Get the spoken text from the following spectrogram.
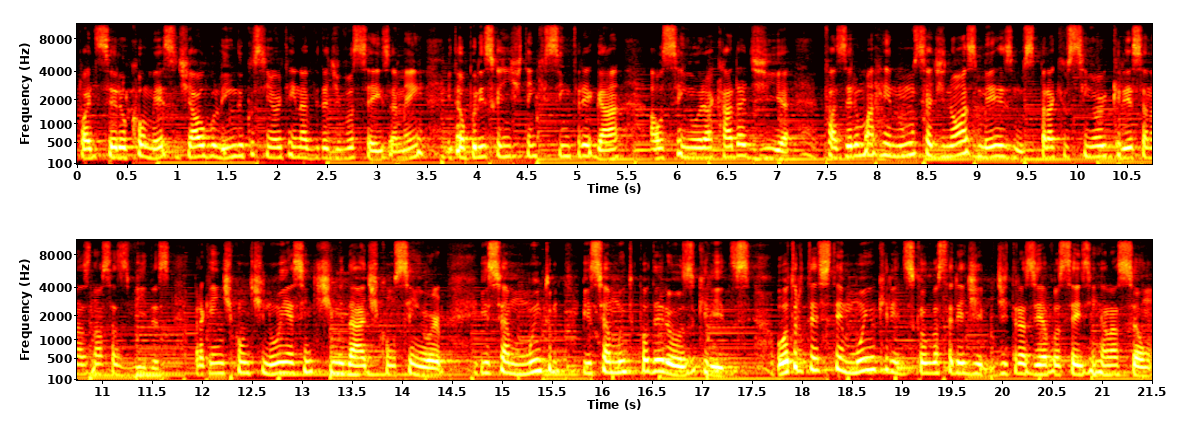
pode ser o começo de algo lindo que o Senhor tem na vida de vocês, amém? Então por isso que a gente tem que se entregar ao Senhor a cada dia, fazer uma renúncia de nós mesmos para que o Senhor cresça nas nossas vidas, para que a gente continue essa intimidade com o Senhor. Isso é muito, isso é muito poderoso, queridos. Outro testemunho, queridos, que eu gostaria de, de trazer a vocês em relação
